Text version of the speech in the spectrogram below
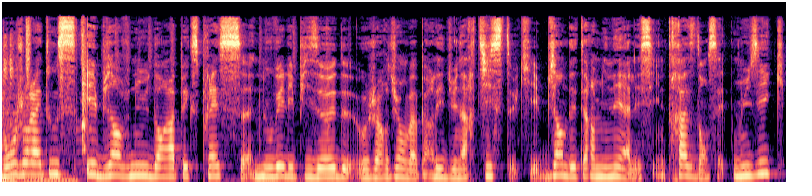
Bonjour à tous et bienvenue dans Rap Express, nouvel épisode. Aujourd'hui on va parler d'une artiste qui est bien déterminée à laisser une trace dans cette musique,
